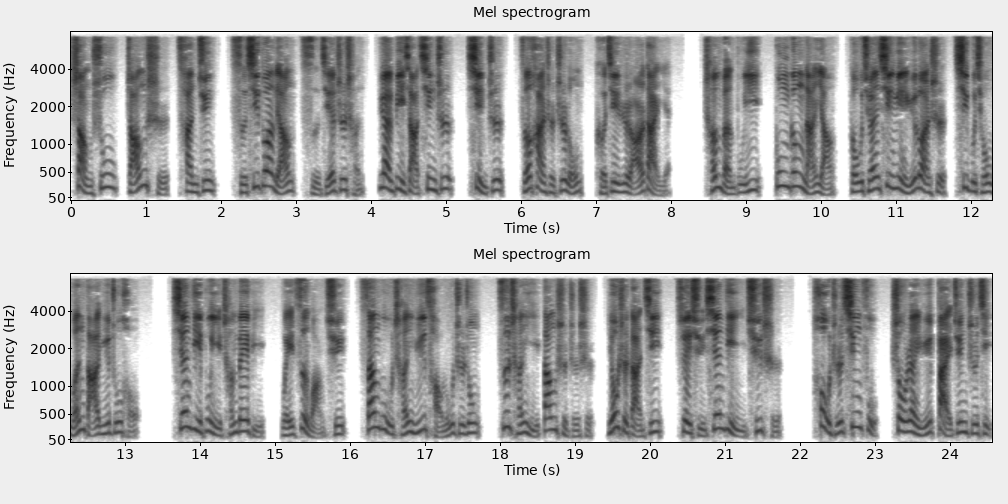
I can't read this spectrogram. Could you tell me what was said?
尚书、长史、参军，此悉端良死节之臣，愿陛下亲之信之，则汉室之隆可继日而待也。臣本不衣，躬耕南阳，苟全性命于乱世，岂不求闻达于诸侯？先帝不以臣卑鄙，猥自枉屈，三顾臣于草庐之中，咨臣以当世之事，由是感激，遂许先帝以驱驰。后值倾覆，受任于败军之际，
